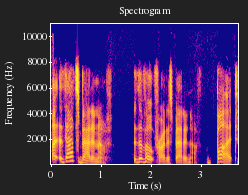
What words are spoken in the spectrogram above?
Uh, that's bad enough the vote fraud is bad enough. But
